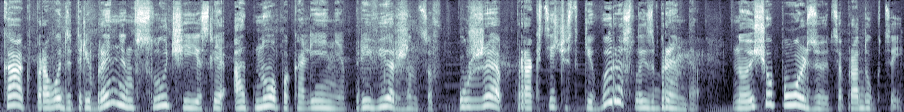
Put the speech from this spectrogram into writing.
как проводит ребрендинг в случае, если одно поколение приверженцев уже практически выросло из бренда, но еще пользуются продукцией,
